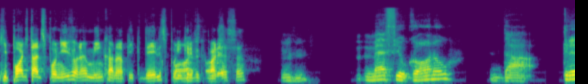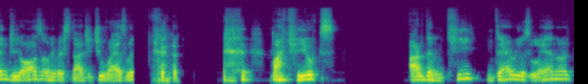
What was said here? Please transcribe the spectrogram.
Que pode estar disponível, né? O Minka na pick deles, por Pode, incrível que pode. pareça. Uhum. Matthew Gonell, da grandiosa Universidade de Wesley. Mark Hughes, Arden Key, Darius Leonard,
